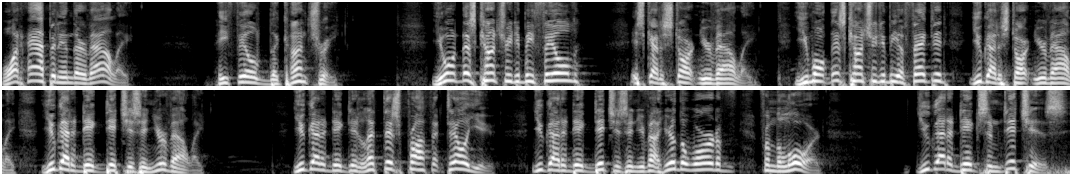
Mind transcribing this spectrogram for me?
what happened in their valley? He filled the country. You want this country to be filled? It's got to start in your valley. You want this country to be affected? You got to start in your valley. You got to dig ditches in your valley. You got to dig ditches. Let this prophet tell you. You got to dig ditches in your valley. Hear the word of, from the Lord. You got to dig some ditches.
